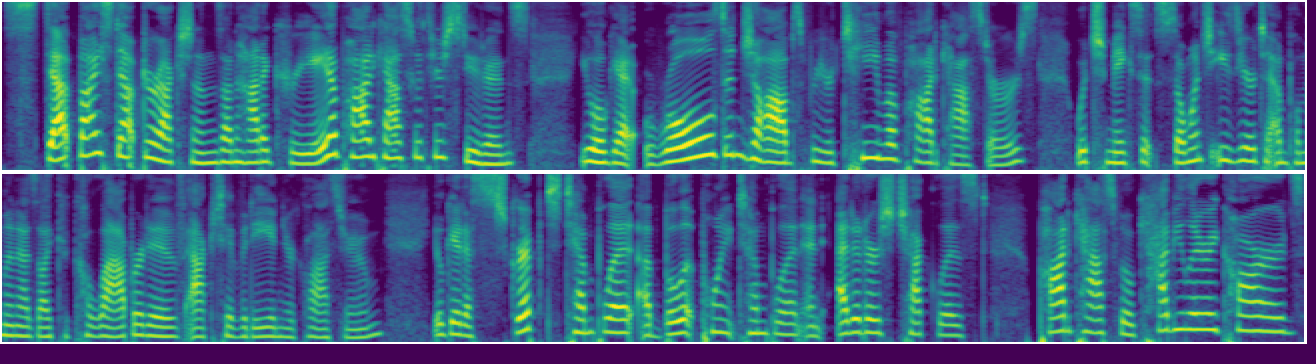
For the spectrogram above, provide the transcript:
step by step directions on how to create a podcast with your students. You will get roles and jobs for your team of podcasters, which makes it so much easier to implement as like a collaborative activity in your classroom. You'll get a script template, a bullet point template, an editor's checklist, podcast vocabulary cards,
